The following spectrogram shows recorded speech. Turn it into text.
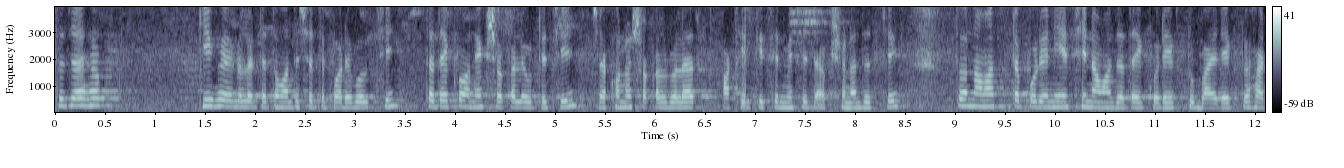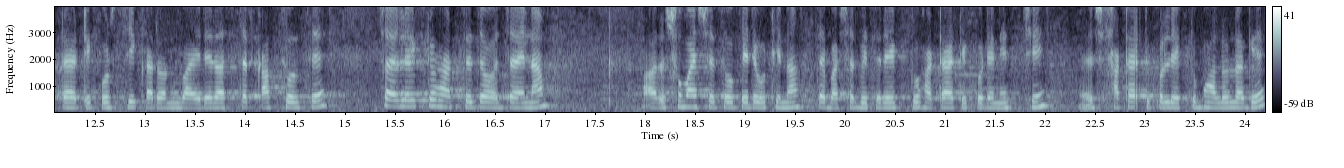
তো যাই হোক, কী হয়ে গেল এটা তোমাদের সাথে পরে বলছি। তা দেখো, অনেক সকালে উঠেছি এখনও সকালবেলার পাখির কিসের মিসের ডাক শোনা যাচ্ছে। তো নামাজটা পড়ে নিয়েছি, নামাজ আদায় করে একটু বাইরে একটু হাঁটাহাঁটি করছি, কারণ বাইরে রাস্তার কাজ চলছে। চাইলে একটু হাঁটতে যাওয়া যায় না। আর সময়ের তো পেরে উঠি না, তাই বাসার ভিতরে একটু হাঁটাহাঁটি করে নিচ্ছি। হাঁটাহাঁটি করলে একটু ভালো লাগে।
